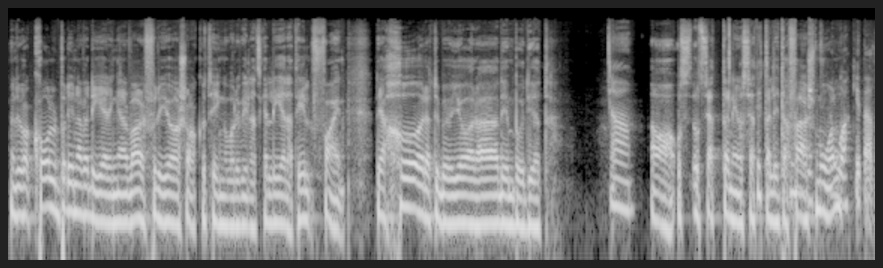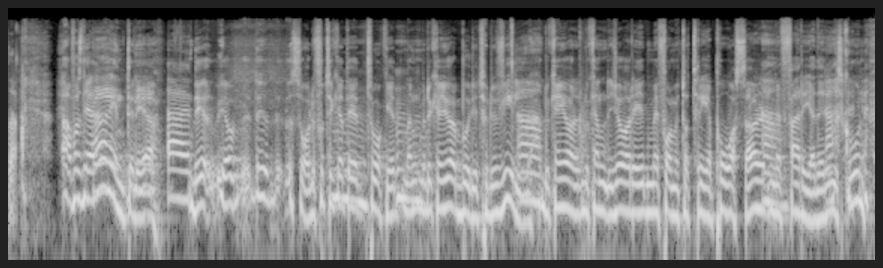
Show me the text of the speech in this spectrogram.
Men du har koll på dina värderingar, varför du gör saker och ting och vad du vill att det ska leda till. Fine. Det jag hör att du behöver göra, det är en budget. ja. Ja, och, och sätta ner och sätta lite affärsmål. Det är tråkigt alltså. Ja, fast det är inte det. det- ja, det så, du får tycka att det är tråkigt, men, men du kan göra budget hur du vill. Du, kan göra, du kan göra det med form av tre påsar med färgade riskorn.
